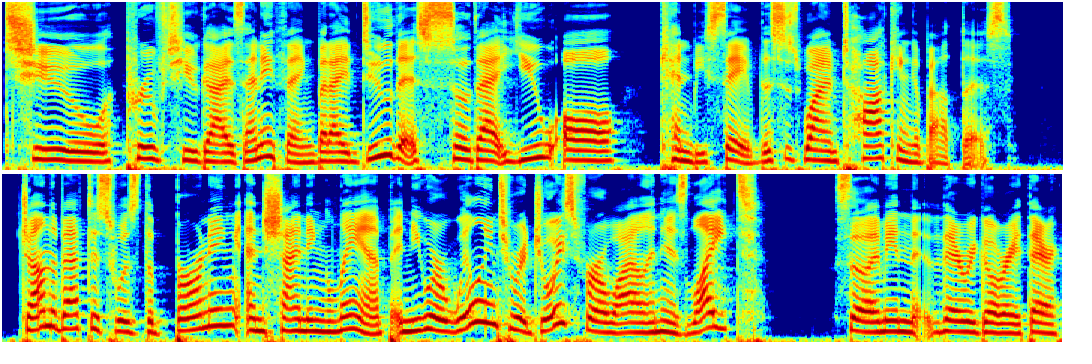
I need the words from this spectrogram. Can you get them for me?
to prove to you guys anything, but I do this so that you all can be saved. This is why I'm talking about this. John the Baptist was the burning and shining lamp, and you were willing to rejoice for a while in his light. So, I mean, there we go right there.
